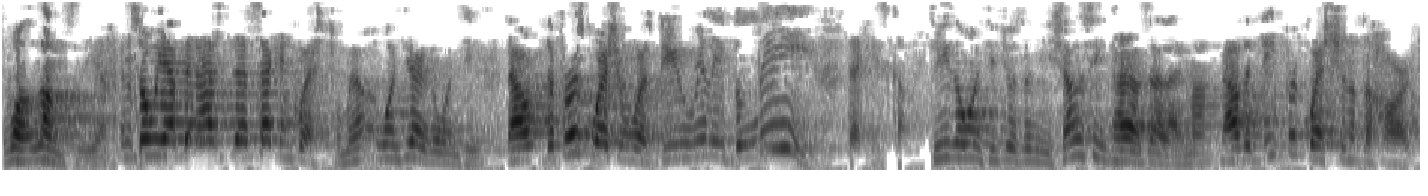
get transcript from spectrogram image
望浪子一样。 And so we have to ask that second question. 我们要问第二个问题， Now, the first question was, do you really believe that he's coming? 第一个问题就是你相信他要再来吗？ Now, the deeper question of the heart,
